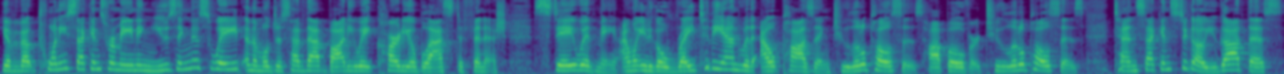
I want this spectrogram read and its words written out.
You have about 20 seconds remaining using this weight, and then we'll just have that body weight cardio blast to finish. Stay with me. I want you to go right to the end without pausing. Two little pulses. Hop over. Two little pulses. 10 seconds to go. You got this.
